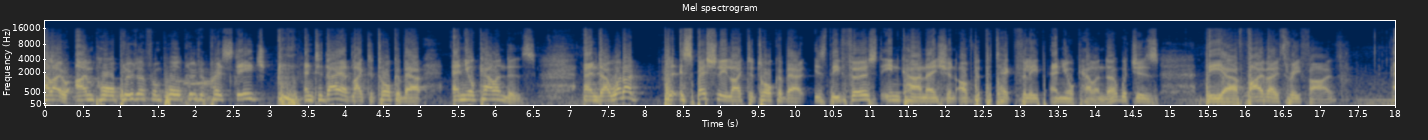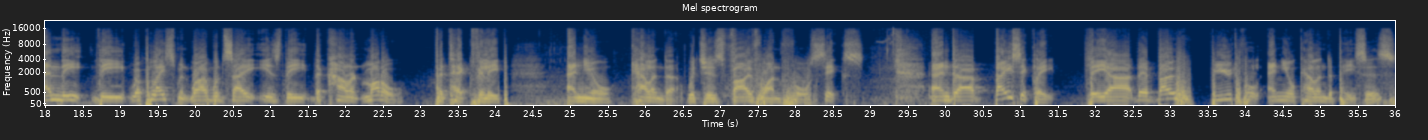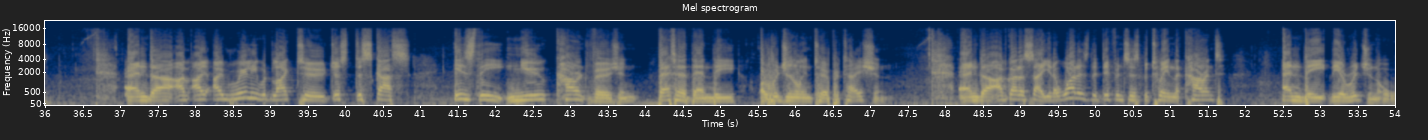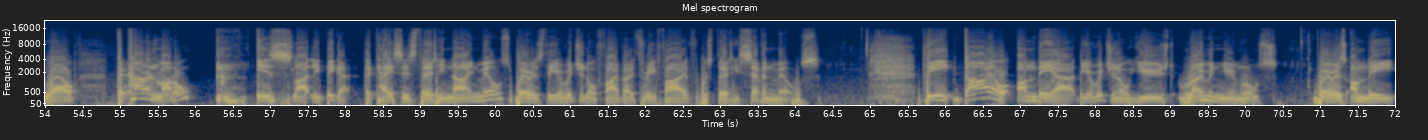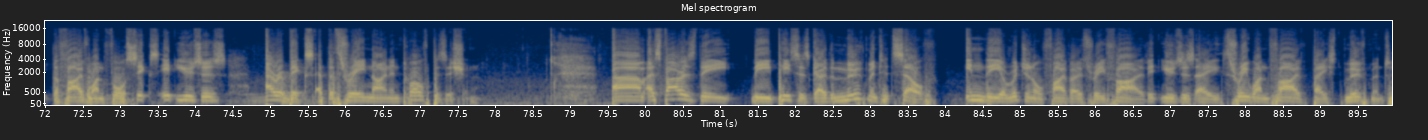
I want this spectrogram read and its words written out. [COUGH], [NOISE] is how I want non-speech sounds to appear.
Hello, I'm Paul Pluta from Paul Pluta Prestige, [CLEARS THROAT] and today I'd like to talk about annual calendars. And uh, what I'd especially like to talk about is the first incarnation of the Patek Philippe annual calendar, which is the uh, 5035, and the the replacement. What I would say is the the current model Patek Philippe annual calendar, which is 5146. And uh, basically, the, uh, they're both beautiful annual calendar pieces. And uh, I, I really would like to just discuss is the new current version better than the original interpretation? And uh, I've got to say, you know, what is the differences between the current and the, the original? Well, the current model [CLEARS THROAT] is slightly bigger. The case is 39 mils, whereas the original 5035 was 37 mils. The dial on the uh, the original used Roman numerals, whereas on the the 5146 it uses Arabics at the 3, 9, and 12 position. Um, as far as the the pieces go, the movement itself in the original 5035, it uses a 315 based movement.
